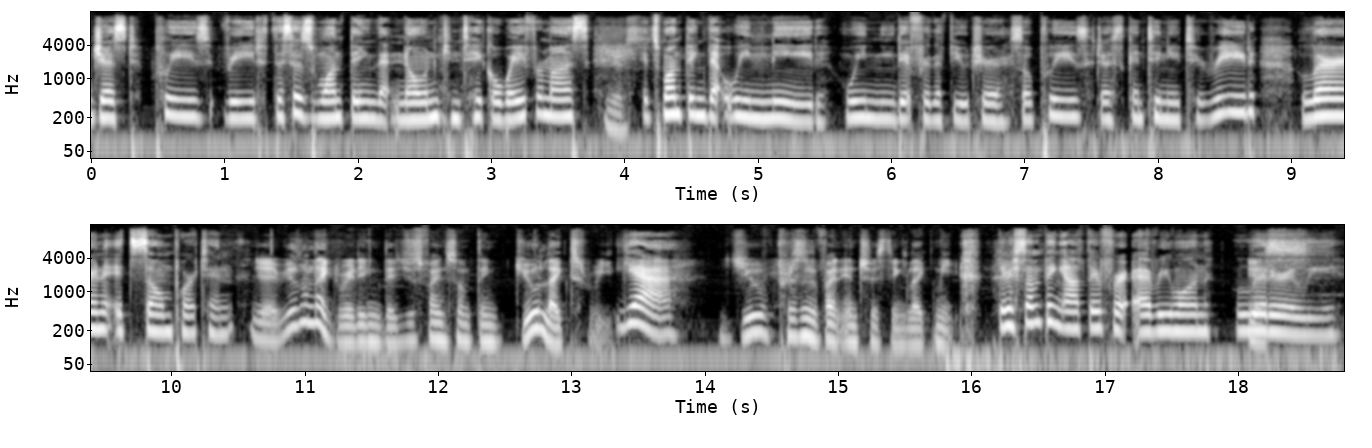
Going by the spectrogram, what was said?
Just please read. This is one thing that no one can take away from us. Yes. It's one thing that we need. We need it for the future. So please just continue to read, learn. It's so important. Yeah, if you don't like reading, then just find something you like to read. Yeah. You personally find interesting, like me. There's something out there for everyone, literally.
